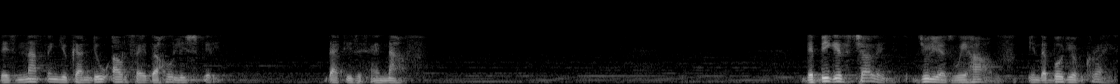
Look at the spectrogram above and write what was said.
there's nothing you can do outside the Holy Spirit that is enough. The biggest challenge, Julius, we have in the body of Christ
